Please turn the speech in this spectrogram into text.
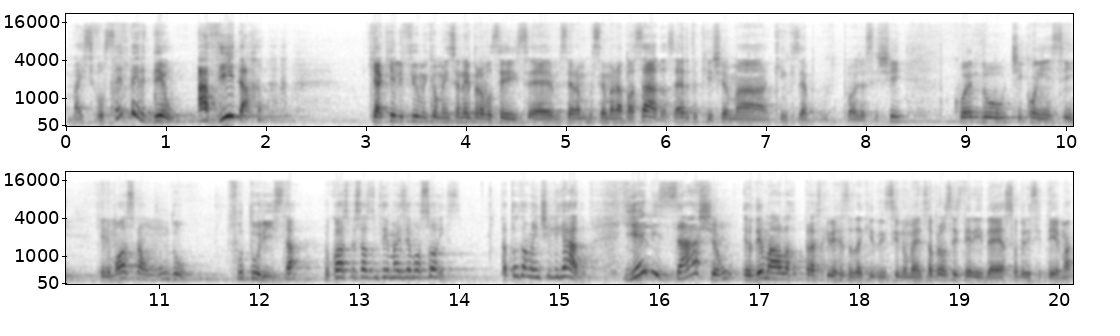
Mas se você perdeu a vida, que é aquele filme que eu mencionei para vocês é, semana passada, certo? Que chama, quem quiser pode assistir, Quando Te Conheci. Que ele mostra um mundo futurista, no qual as pessoas não têm mais emoções. Está totalmente ligado. E eles acham, eu dei uma aula para as crianças aqui do ensino médio, só para vocês terem ideia sobre esse tema,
